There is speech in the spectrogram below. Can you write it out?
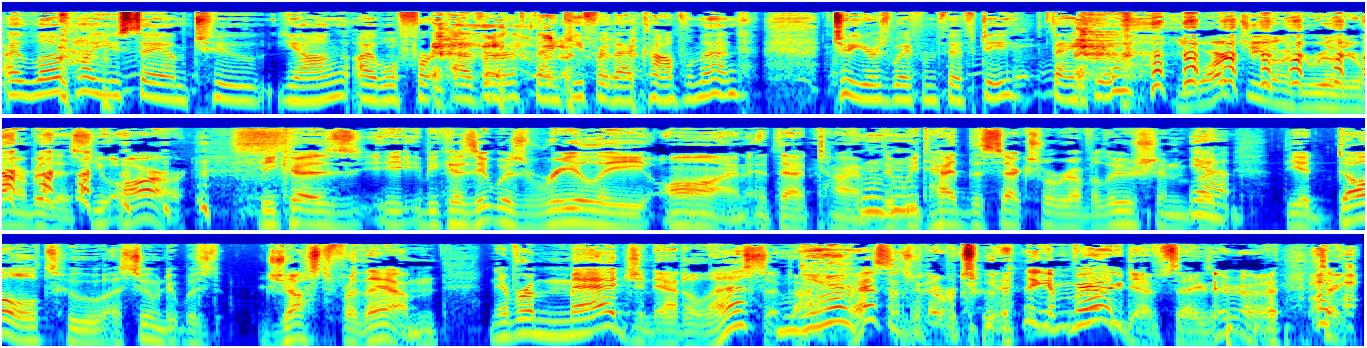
I love how you say I'm too young. I will forever thank you for that compliment. Two years away from 50. Thank you. You are too young to really remember this. You are because because it was really on at that time that we'd had the sexual revolution, but Mm-hmm. Yeah. the adults who assumed it was just for them never imagined adolescence. Yeah. Adolescents would never that. They get married to have sex. And, like-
